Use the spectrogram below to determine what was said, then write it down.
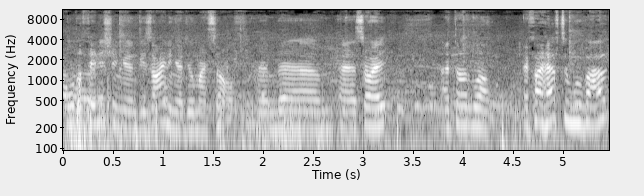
all the finishing and designing I do myself. And um, uh, so I I thought, well, if I have to move out,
